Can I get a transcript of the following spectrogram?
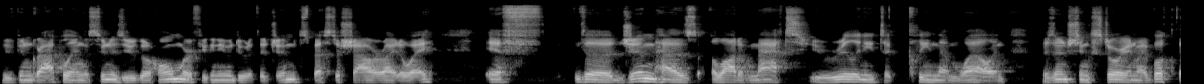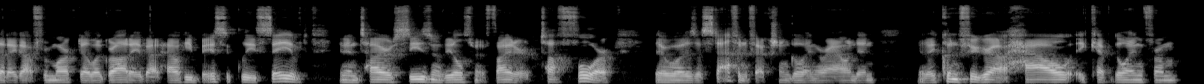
you've been grappling. As soon as you go home, or if you can even do it at the gym, it's best to shower right away. If the gym has a lot of mats, you really need to clean them well. And there's an interesting story in my book that I got from Mark DellaGrotte about how he basically saved an entire season of The Ultimate Fighter, TUF 4. There was a staph infection going around, and they couldn't figure out how it kept going from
